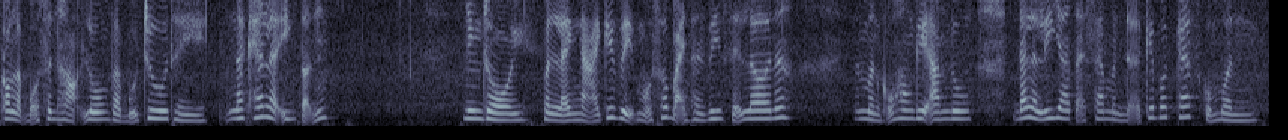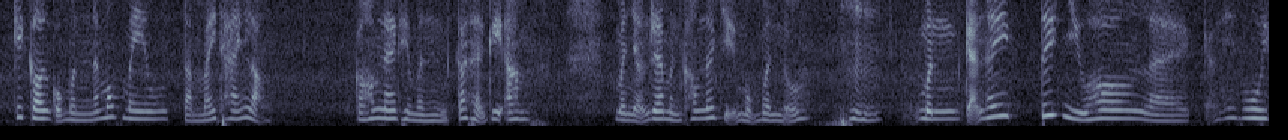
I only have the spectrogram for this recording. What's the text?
câu lạc bộ sinh hoạt luôn và buổi trưa thì nó khá là yên tĩnh. Nhưng rồi mình lại ngại cái việc một số bạn thành viên sẽ lên á nên mình cũng không ghi âm luôn. Đó là lý do tại sao mình để cái podcast của mình cái kênh của mình nó móc mail tầm mấy tháng lận. Còn hôm nay thì mình có thể ghi âm. Mình nhận ra mình không nói chuyện một mình nữa. Mình cảm thấy tiếc nhiều hơn là cảm thấy vui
